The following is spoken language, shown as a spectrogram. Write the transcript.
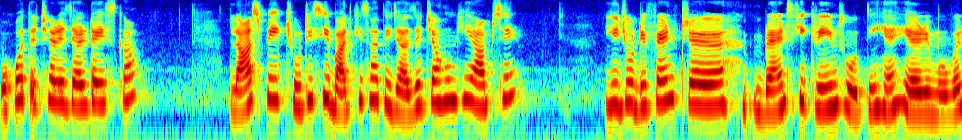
बहुत अच्छा रिज़ल्ट है इसका। लास्ट पे एक छोटी सी बात के साथ इजाज़त चाहूँगी आपसे। ये जो डिफरेंट ब्रांड्स की क्रीम्स होती हैं हेयर रिमूवल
